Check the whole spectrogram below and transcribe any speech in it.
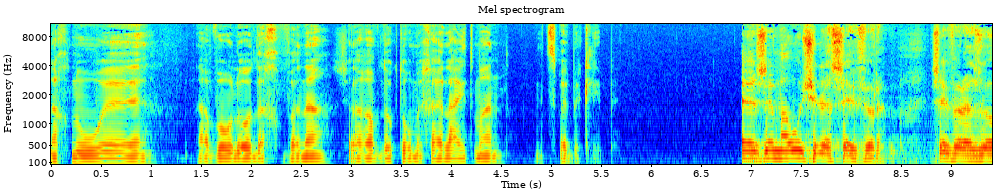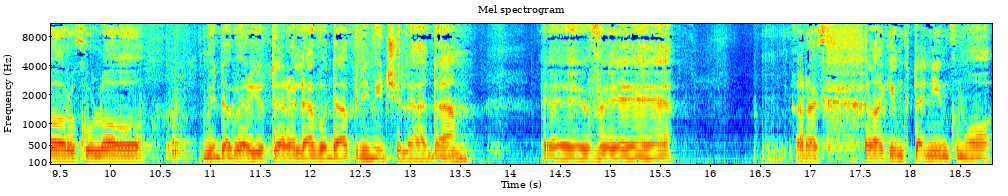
אנחנו uh, נעבור לעוד הכוונה של הרב דוקטור מיכאל לייטמן, נצפה בקליפ. זה מהות של הספר. ספר הזוהר כולו מדבר יותר על העבודה הפנימית של האדם, אה, ורק חלקים קטנים כמו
